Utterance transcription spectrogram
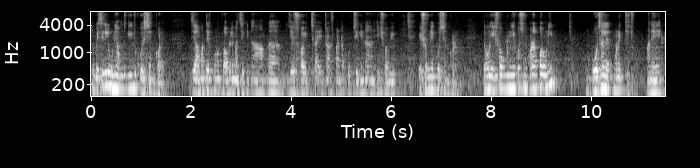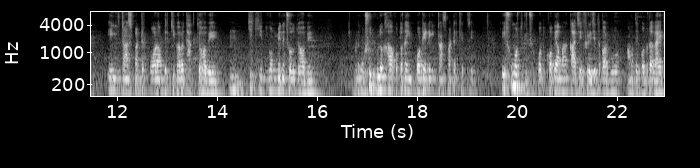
তো বেসিক্যালি উনি আমাদেরকে কিছু কোয়েশ্চেন করে যে আমাদের কোনো প্রবলেম আছে কি না আমরা নিজের স্বইচ্ছায় ট্রান্সপ্লান্টটা করছি কি না এইসবই এসব নিয়ে কোয়েশ্চেন করেন এবং এইসব নিয়ে কোয়েশ্চেন করার পর উনি বোঝালেন অনেক কিছু। মানে এই ট্রান্সপ্লান্টের পর আমাদের কীভাবে থাকতে হবে? কী কী নিয়ম মেনে চলতে হবে? মানে ওষুধগুলো খাওয়া কতটা ইম্পর্টেন্ট এই ট্রান্সপ্লান্টের ক্ষেত্রে? এই সমস্ত কিছু কবে আমরা কাজে ফিরে যেতে পারব? আমাদের কতটা লাইফ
